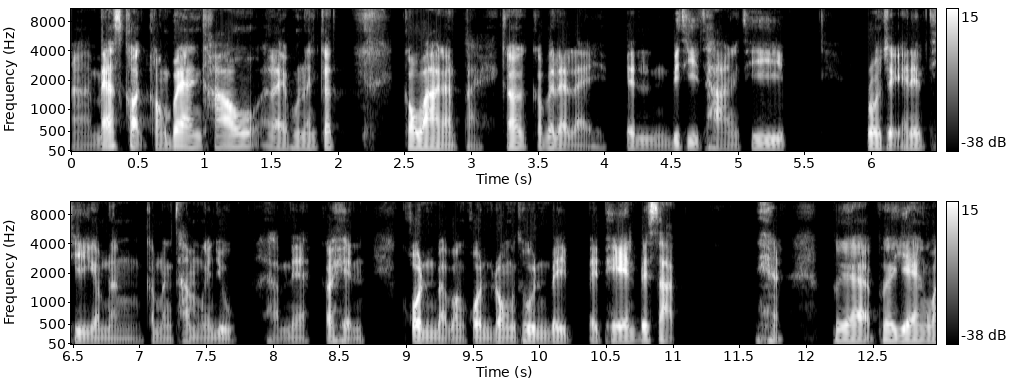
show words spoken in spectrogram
อ่าแมสคอตของแบรนด์เขาอะไรพวกนั้นก็ก็ว่ากันไป ก็ก็เป็นอะไรเป็นวิธีทางที่โปรเจกต์ NFT กำลังกำลังทำกันอยู่นะครับเนี่ยก็เห็นคนแบบบางคนลงทุนไปไปเพ้นไปสักเนี่ยเพื่อเพื่อแย่งไว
